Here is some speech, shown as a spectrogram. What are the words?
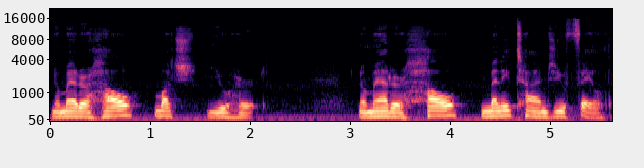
No matter how much you hurt, no matter how many times you failed.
